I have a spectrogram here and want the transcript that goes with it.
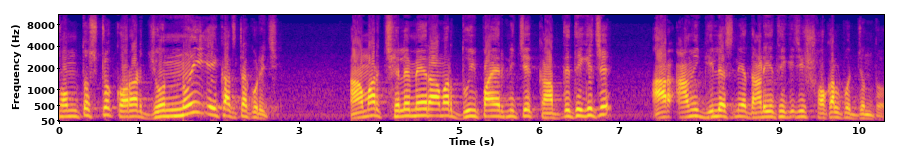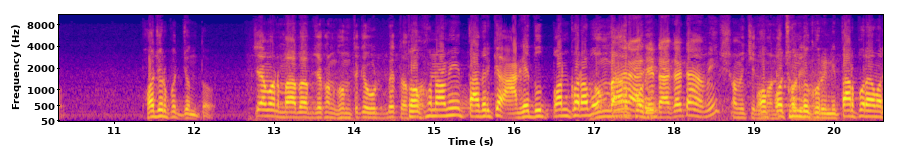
সন্তুষ্ট করার জন্যই এই কাজটা করেছি। আমার ছেলে মেয়েরা আমার দুই পায়ের নিচে কাঁদতে থেকেছে আর আমি গিলাস নিয়ে দাঁড়িয়ে থেকেছি সকাল পর্যন্ত, ফজর পর্যন্ত। যে আমার মা বাপ যখন ঘুম থেকে উঠবে তখন আমি তাদেরকে আগে দুধ পান করাবো আগে ডাকাটা আমি সমীচীন অপছন্দ করিনি। তারপরে আমার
